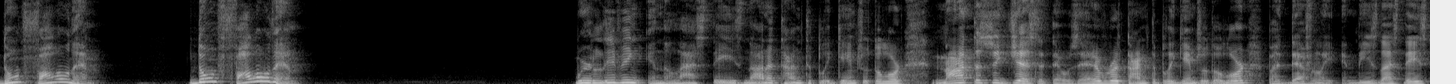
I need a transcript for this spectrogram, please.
Don't follow them. Don't follow them. We're living in the last days, not a time to play games with the Lord. Not to suggest that there was ever a time to play games with the Lord, but definitely in these last days,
